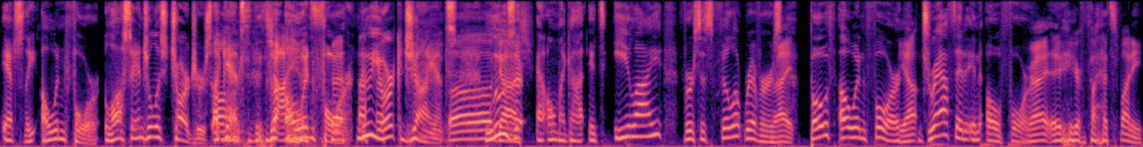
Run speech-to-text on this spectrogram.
It's the 0 4 Los Angeles Chargers Oh, against the the, oh Giants. 0 4 New York Giants. Oh, Loser. gosh. Oh my God. It's Eli versus Philip Rivers. Right. Both 0 and 4, Yep. drafted in 04. Right, you're. That's funny.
